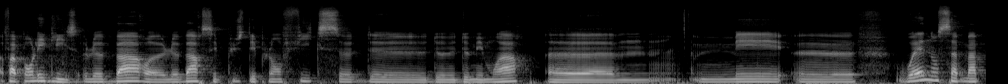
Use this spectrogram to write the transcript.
enfin pour l'église, le bar, euh, le bar, c'est plus des plans fixes de, de, de mémoire. Euh, mais euh, ouais, non, ça m'a.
